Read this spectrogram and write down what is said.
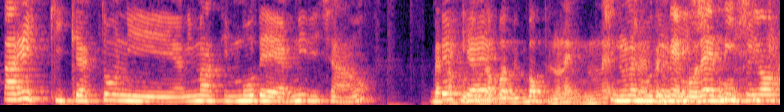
parecchi cartoni animati moderni, perché- Beh, appunto, Cowboy Bebop non è, non è, Sì, non è cioè, per me è modernissimo, sì.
